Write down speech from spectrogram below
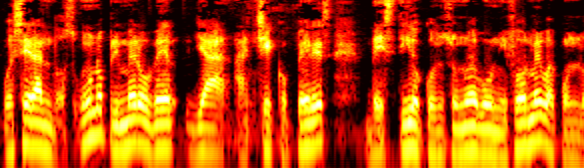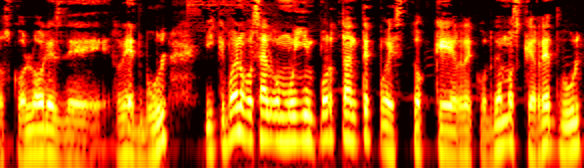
pues eran dos. Uno primero ver ya a Checo Pérez vestido con su nuevo uniforme o con los colores de Red Bull. Y que bueno pues algo muy importante puesto que recordemos que Red Bull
